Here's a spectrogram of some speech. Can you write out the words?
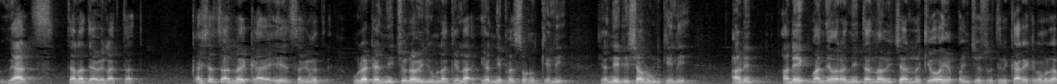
व्याज त्याला द्यावे लागतात. कशा चाललं आहे काय? हे सगळं उलट यांनी चुनावी जुमला केला यांनी फसवणूक केली यांनी दिशाभूल केली आणि अनेक मान्यवरांनी त्यांना विचारलं की हो हे पंचसूत्री कार्यक्रमाला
